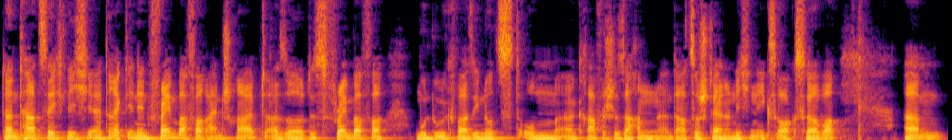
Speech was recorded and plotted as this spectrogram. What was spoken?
dann tatsächlich äh, direkt in den Framebuffer reinschreibt, also das Framebuffer-Modul quasi nutzt, um äh, grafische Sachen äh, darzustellen und nicht ein Xorg-Server. Ähm,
